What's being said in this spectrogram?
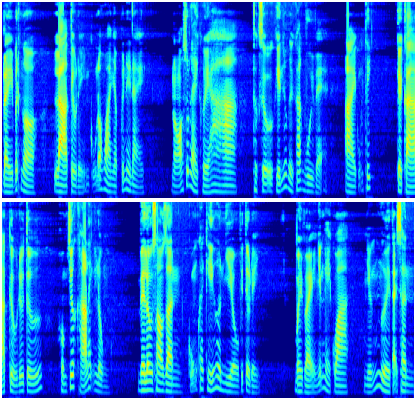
đầy bất ngờ là tiểu đỉnh cũng đã hòa nhập với nơi này. Nó suốt ngày cười ha ha, thực sự khiến cho người khác vui vẻ, ai cũng thích. Kể cả cửu điêu tứ, hôm trước khá lạnh lùng. Về lâu sau dần cũng khách khí hơn nhiều với tiểu đỉnh. Bởi vậy những ngày qua, những người tại sân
